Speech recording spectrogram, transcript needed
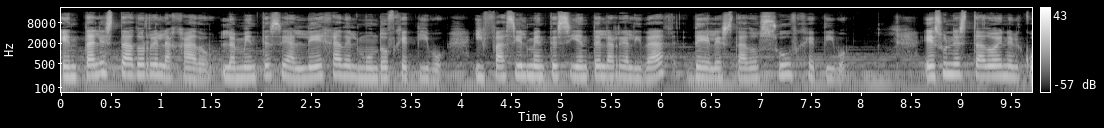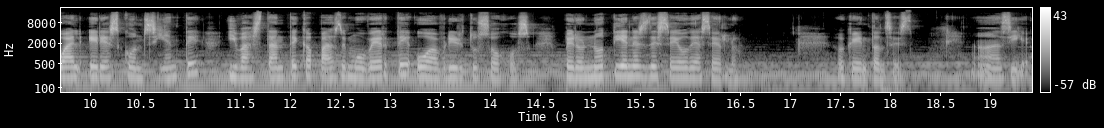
En tal estado relajado, la mente se aleja del mundo objetivo y fácilmente siente la realidad del estado subjetivo. Es un estado en el cual eres consciente y bastante capaz de moverte o abrir tus ojos, pero no tienes deseo de hacerlo. Ok, entonces, uh, sigue.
